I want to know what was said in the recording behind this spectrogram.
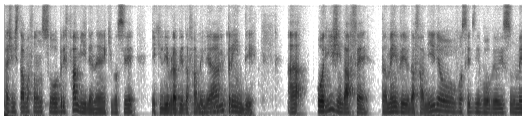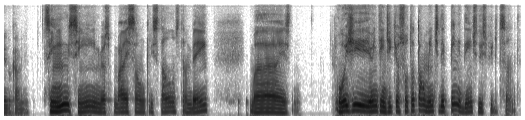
a gente estava falando sobre família, né? Que você equilibra a vida familiar e empreender. A origem da fé também veio da família ou você desenvolveu isso no meio do caminho? Sim, sim, meus pais são cristãos também, mas hoje eu entendi que eu sou totalmente dependente do Espírito Santo.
